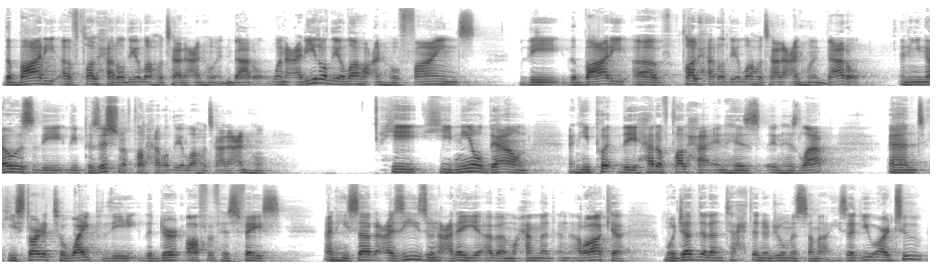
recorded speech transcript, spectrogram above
the body of Talha radiallahu ta'ala anhu in battle. When Ali radiallahu anhu finds the, the body of Talha radiallahu ta'ala anhu in battle, and he knows the, the position of Talha radiallahu ta'ala anhu, he, he kneeled down and he put the head of Talha in his, in his lap, and he started to wipe the, the dirt off of his face. And he said, Azizun alayya Aba Muhammad and araka mujaddalan tahta nujum sama He said, You are too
